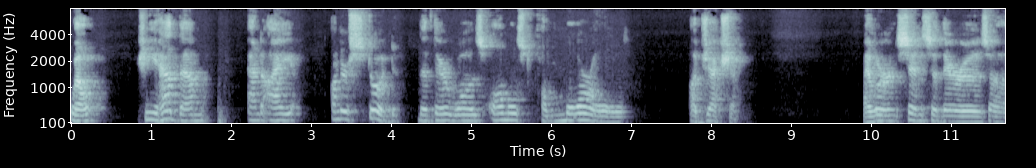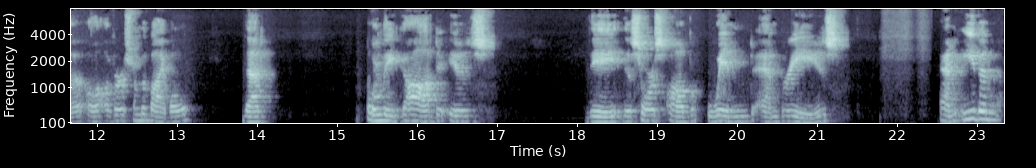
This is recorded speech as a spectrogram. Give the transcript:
Well, she had them, and I understood that there was almost a moral objection. I learned since that there is a, a, verse from the Bible that only God is the, the source of wind and breeze. And even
